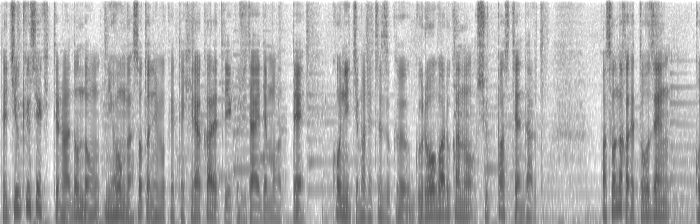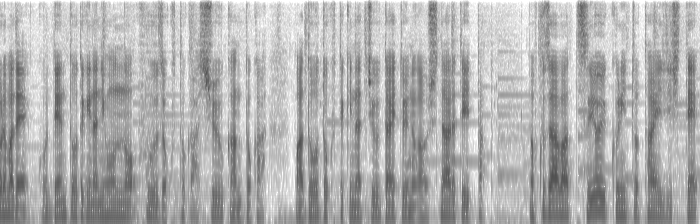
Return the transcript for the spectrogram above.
で19世紀っていうのはどんどん日本が外に向けて開かれていく時代でもあって今日まで続くグローバル化の出発点であると。まあ、その中で当然これまでこう伝統的な日本の風俗とか習慣とか、ま、道徳的な中退というのが失われていったと。まあ、福沢は強い国と対峙して、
